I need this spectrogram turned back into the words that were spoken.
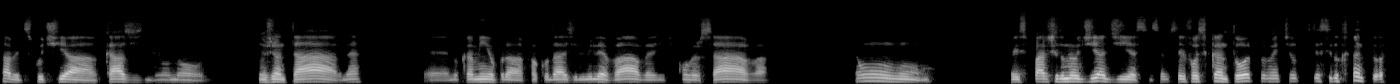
sabe, discutia casos no, no, no jantar, né? É, no caminho para a faculdade ele me levava, a gente conversava. Então fez parte do meu dia a dia. Assim. Se ele fosse cantor, provavelmente eu teria sido cantor.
